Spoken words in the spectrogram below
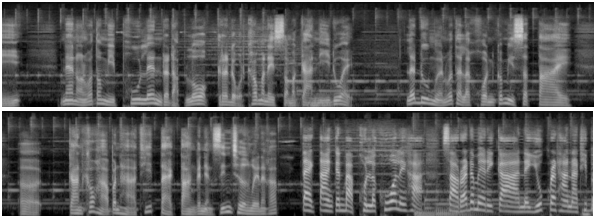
นี้ แน่นอนว่าต้องมีผู้เล่นระดับโลกกระโดดเข้ามาในสมการนี้ด้วย และดูเหมือนว่าแต่ละคนก็มีสไตล์ การเข้าหาปัญหาที่แตกต่างกันอย่างสิ้นเชิงเลยนะครับ แตกต่างกันแบบคนละขั้วเลยค่ะ สหรัฐอเมริกาในยุคประธานาธิบ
